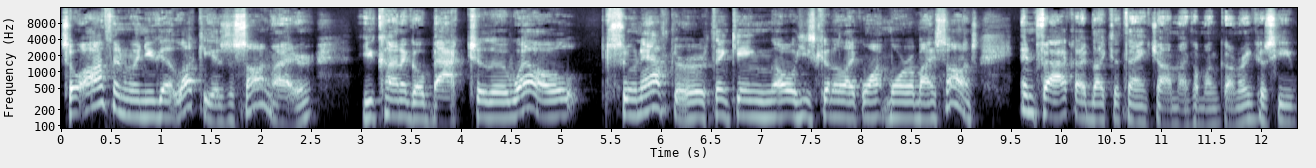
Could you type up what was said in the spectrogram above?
so often, when you get lucky as a songwriter, you kind of go back to the well soon after, thinking, oh, he's going to like want more of my songs. In fact, I'd like to thank John Michael Montgomery because he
